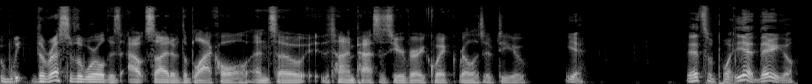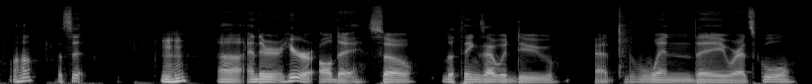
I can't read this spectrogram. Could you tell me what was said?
We, the rest of the world is outside of the black hole, and so the time passes here very quick relative to you. Yeah, that's the point. Yeah, there you go. Uh huh. That's it. Mm-hmm. Uh, and they're here all day, so the things I would do at when they were at school,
